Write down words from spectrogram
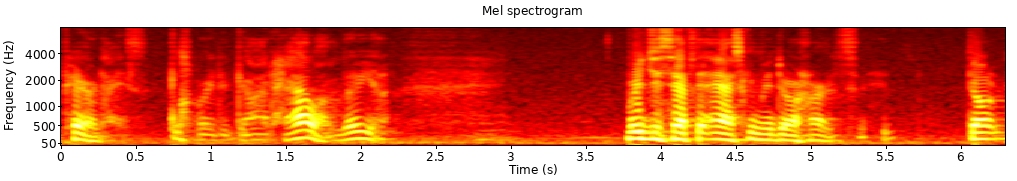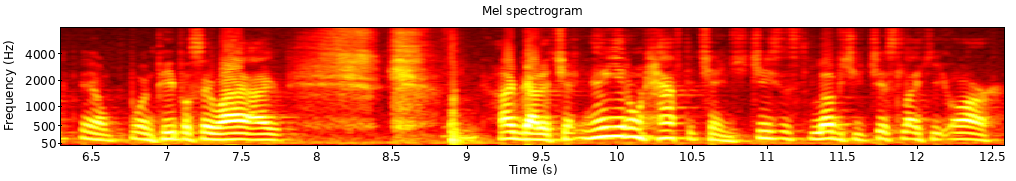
paradise. Glory to God. Hallelujah. We just have to ask him into our hearts. Don't, you know, when people say, well, I, I've got to change. No, you don't have to change. Jesus loves you just like you are.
